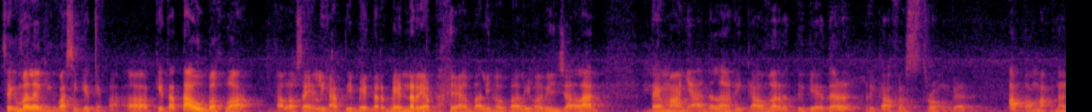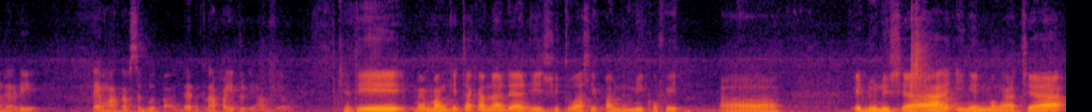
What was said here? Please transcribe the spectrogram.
Saya kembali lagi ke Pak Sigit nih Pak. Eh, kita tahu bahwa kalau saya lihat di banner-banner ya Pak ya, baliho-baliho di jalan, temanya adalah recover together, recover stronger. Apa makna dari tema tersebut Pak dan kenapa itu diambil? Jadi memang kita kan ada di situasi pandemi COVID. Eh, Indonesia ingin mengajak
